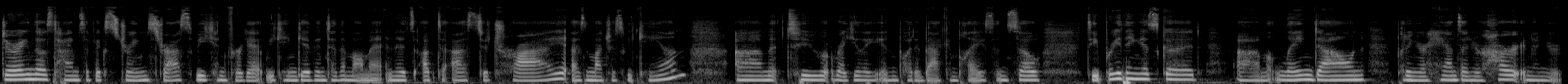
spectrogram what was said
During those times of extreme stress, we can forget, we can give into the moment, and it's up to us to try as much as we can um, to regulate and put it back in place. And so, deep breathing is good um, laying down, putting your hands on your heart and on your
